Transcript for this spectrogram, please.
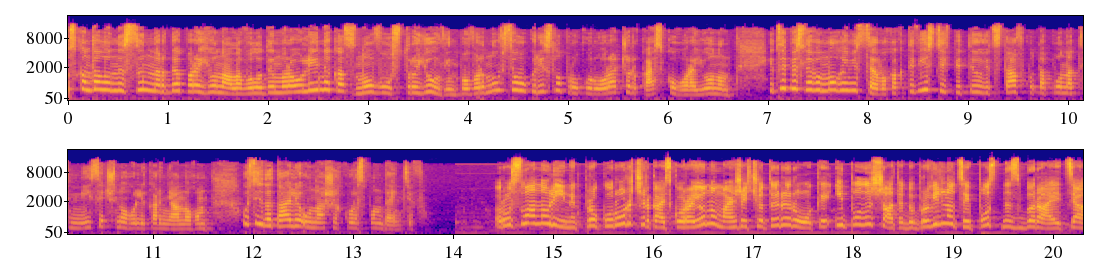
Ускандалений син нардепа регіонала Володимира Олійника знову у строю. Він повернувся у крісло прокурора Черкаського району. І це після вимоги місцевих активістів піти у відставку та понад місячного лікарняного. Усі деталі у наших кореспондентів. Руслан Олійник, прокурор Черкаського району майже 4 роки. І полишати добровільно цей пост не збирається.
